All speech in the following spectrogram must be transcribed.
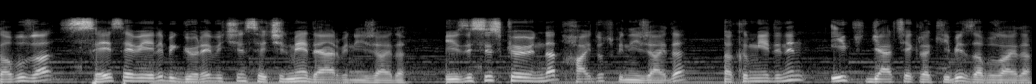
Zabuza S seviyeli bir görev için seçilmeye değer bir ninjaydı. Gizlisiz köyünden haydut bir ninjaydı. Takım 7'nin ilk gerçek rakibi Zabuzay'dı.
